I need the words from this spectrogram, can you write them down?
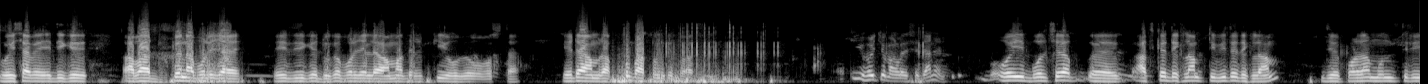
ওই হিসাবে এদিকে আবার ঢুকে না পড়ে যায় এইদিকে ঢুকে পড়ে গেলে আমাদের কি হবে অবস্থা? এটা আমরা খুব আতঙ্কিত আছি। কি হয়েছে বাংলাদেশে জানেন? ওই বলছে আজকে দেখলাম টিভিতে দেখলাম যে প্রধানমন্ত্রী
